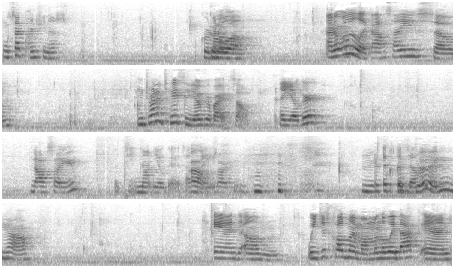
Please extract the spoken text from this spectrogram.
What's that crunchiness? Granola. I don't really like acai, so I'm trying to taste the yogurt by itself. the yogurt. The acai. It's not yogurt. It's Oh, acai. sorry. Mm, it's, good It's though. good, yeah. And um, we just called my mom on the way back, and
